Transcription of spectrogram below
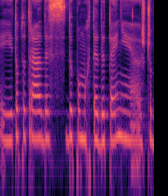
І тобто треба десь допомогти дитині, щоб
